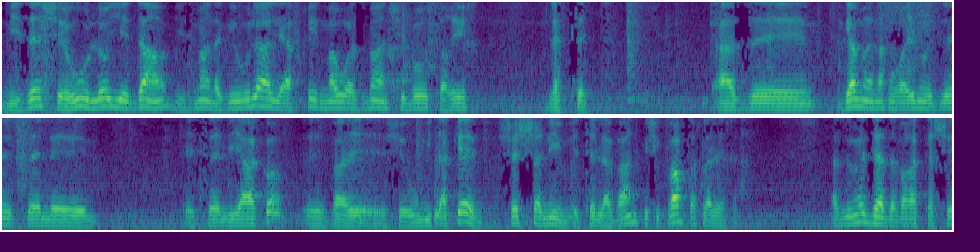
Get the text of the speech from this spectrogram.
מזה שהוא לא ידע בזמן הגאולה להבחין מהו הזמן שבו צריך לצאת. אז אה, גם אנחנו ראינו את זה אצל, אצל יעקב, שהוא מתעכב שש שנים אצל לבן כשכבר צריך ללכת. אז באמת זה הדבר הקשה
